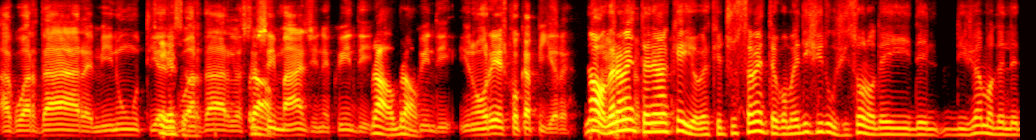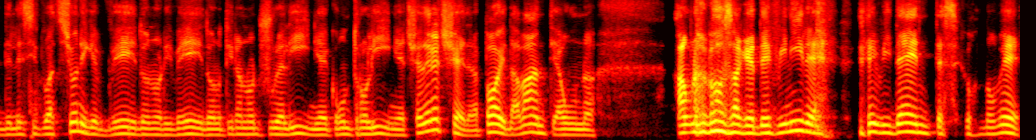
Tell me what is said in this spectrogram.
a guardare, minuti Sì, a esatto. riguardare la stessa Bravo. immagine, quindi, Bravo, bravo. quindi io non riesco a capire. No, veramente capire. neanche io, perché giustamente come dici tu ci sono dei, dei- diciamo delle, delle situazioni che vedono, rivedono, tirano giù le linee, controlinee, eccetera, eccetera. Poi davanti a, un, a una cosa che definire evidente, secondo me,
